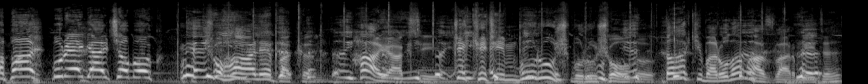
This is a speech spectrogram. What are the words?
Kapat, buraya gel çabuk. Şu hale bakın. Hay aksi. Ceketim buruş buruş oldu. Daha kibar olamazlar mıydı?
